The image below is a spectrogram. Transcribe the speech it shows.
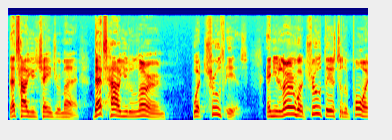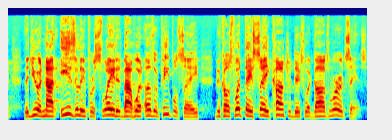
That's how you change your mind. That's how you learn what truth is. And you learn what truth is to the point that you are not easily persuaded by what other people say because what they say contradicts what God's word says.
